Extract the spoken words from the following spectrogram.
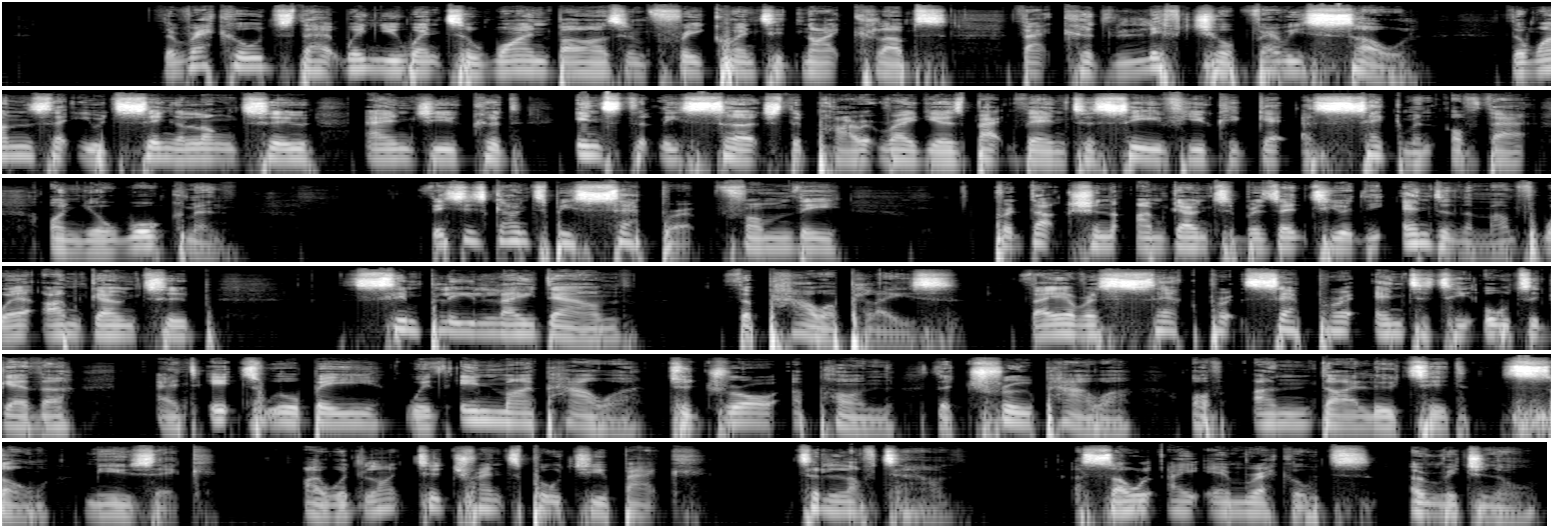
The records that when you went to wine bars and frequented nightclubs that could lift your very soul, the ones that you would sing along to, and you could instantly search the pirate radios back then to see if you could get a segment of that on your Walkman. This is going to be separate from the production I'm going to present to you at the end of the month, where I'm going to simply lay down the power plays. They are a separate separate entity altogether, and it will be within my power to draw upon the true power of undiluted soul music. I would like to transport you back to Lovetown, a Soul AM Records original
